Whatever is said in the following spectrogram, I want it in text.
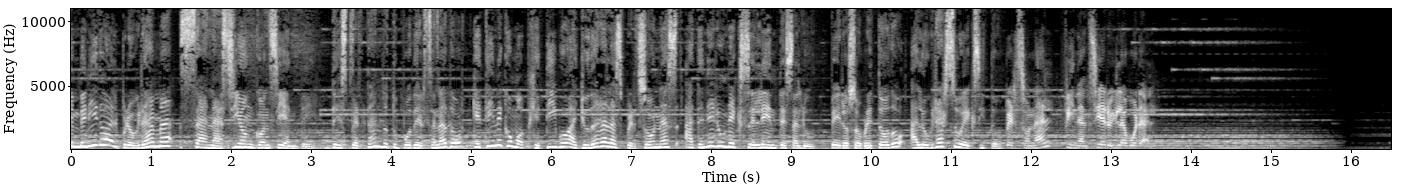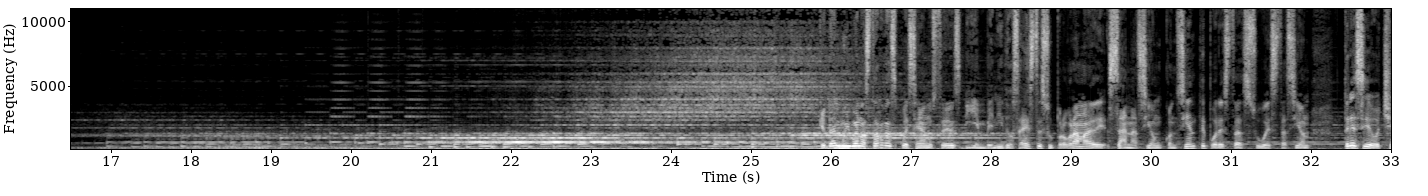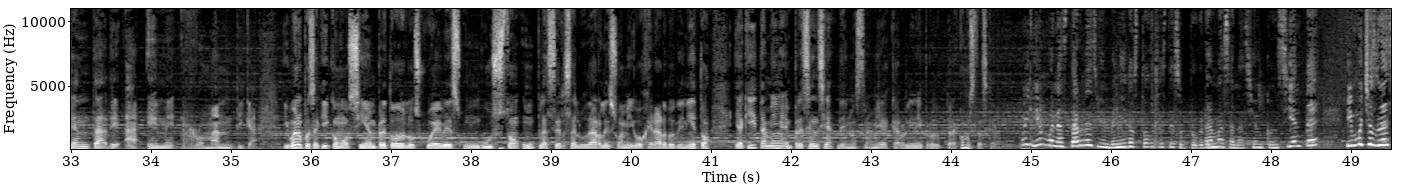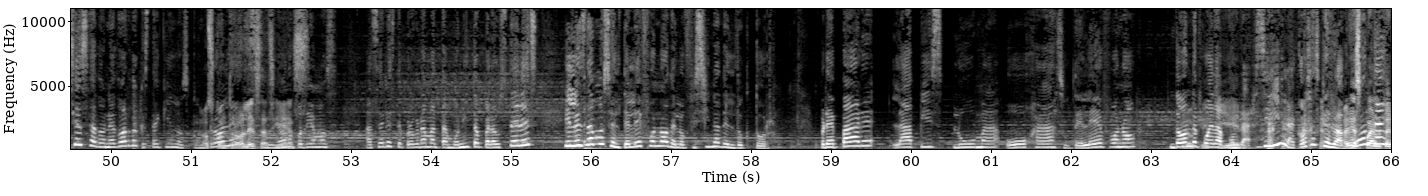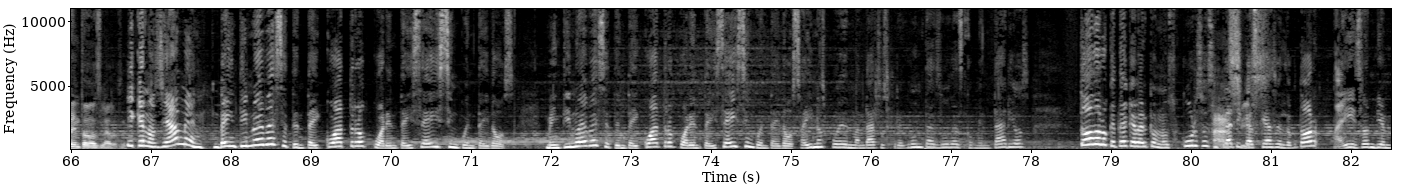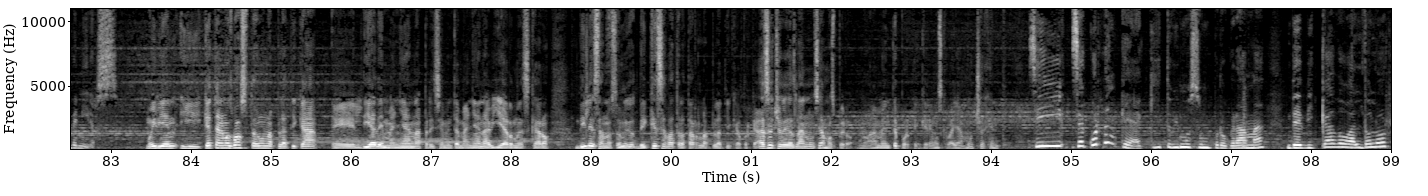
Bienvenido al programa Sanación Consciente, despertando tu poder sanador que tiene como objetivo ayudar a las personas a tener una excelente salud, pero sobre todo a lograr su éxito personal, financiero y laboral. ¿Qué tal? Muy buenas tardes, pues sean ustedes bienvenidos a este su programa de Sanación Consciente por esta su estación 1380 de AM Romántica. Y bueno, pues aquí como siempre todos los jueves, un gusto, un placer saludarles su amigo Gerardo de Nieto y aquí también en presencia de nuestra amiga Carolina y productora. ¿Cómo estás, Carolina? Muy bien, buenas tardes, bienvenidos todos a este su programa Sanación Consciente y muchas gracias a don Eduardo que está aquí en los controles. Los controles, así no, es. No podríamos hacer este programa tan bonito para ustedes y les damos el teléfono de la oficina del doctor. Prepare lápiz, pluma, hoja, su teléfono, donde pueda quiera. apuntar. Sí, la cosa es que lo Ahora anotar apunten en todos lados. ¿eh? y que nos llamen 29 74 46 52. 29 74 46 52. Ahí nos pueden mandar sus preguntas, dudas, comentarios. Todo lo que tenga que ver con los cursos y Así pláticas es. que hace el doctor, ahí son bienvenidos. Muy bien, ¿y qué tenemos? Vamos a tener una plática eh, el día de mañana, precisamente mañana viernes, Caro. Diles a nuestros amigos de qué se va a tratar la plática, porque hace ocho días la anunciamos, pero nuevamente porque queremos que vaya mucha gente. Sí, ¿se acuerdan que aquí tuvimos un programa dedicado al dolor?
